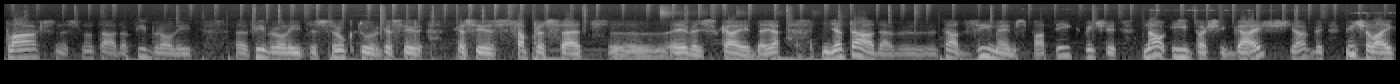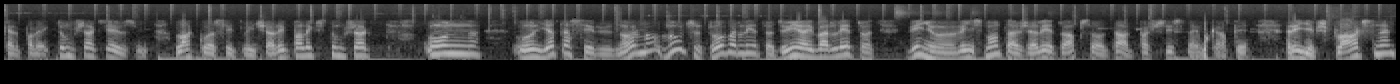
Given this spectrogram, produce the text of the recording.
plāksnes, nu, tāda fibrolīta, eh, fibrolīta struktūra, kas ir, kas ir saprasēts uh, eveļa skaida. Ja, ja tāda, tāda zīmējums patīk, viņš ir, nav īpaši gaišs, ja, viņš ar laiku arī paliek tumšāks. Ja jūs viņu lakosiet, viņš arī paliks tumšāks. Un, Un, ja tas ir normāli, lūdzu, to var lietot. Viņai var lietot, viņu, viņas montāžē lieto absolūti tādu pašu sistēmu kā pie rīķa plāksnēm.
